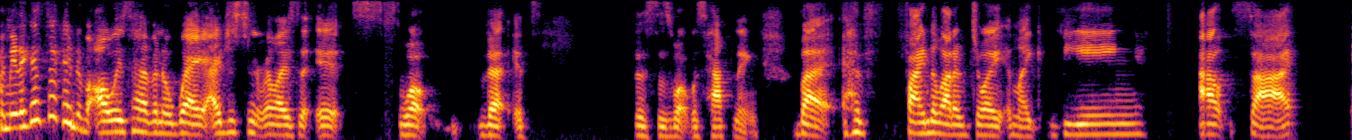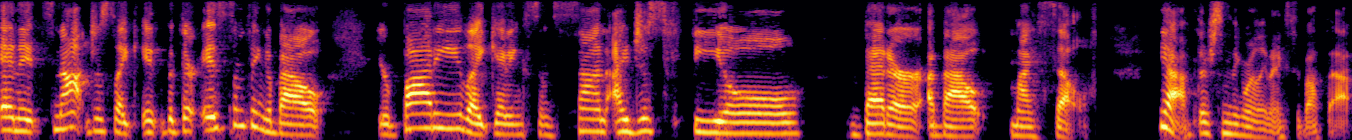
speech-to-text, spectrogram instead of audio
I mean, I guess I kind of always have in a way. I just didn't realize that it's what that it's this is what was happening. But have find a lot of joy in like being outside. And it's not just like it, but there is something about your body, like getting some sun. I just feel better about myself. Yeah, there's something really nice about that.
